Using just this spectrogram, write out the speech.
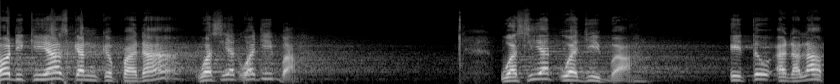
Oh dikiaskan kepada wasiat wajibah. Wasiat wajibah itu adalah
